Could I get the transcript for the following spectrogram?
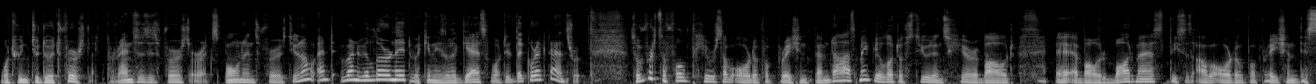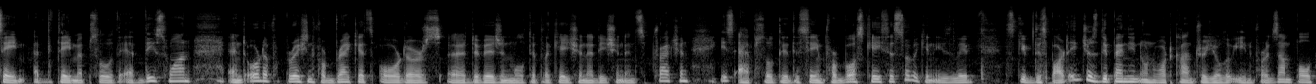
what we need to do at first like parentheses first or exponents first you know? And when we learn it we can easily guess what is the correct answer. So first of all, here's our order of operation PEMDAS. Maybe a lot of students hear about uh, about BODMAS. This is our order of operation, the same at the same absolutely at this one. And order of operation for brackets, orders, uh, division, multiplication, addition, and subtraction is absolutely the same for both cases. So we can easily skip this part. It just depending on what country you live in. For example,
